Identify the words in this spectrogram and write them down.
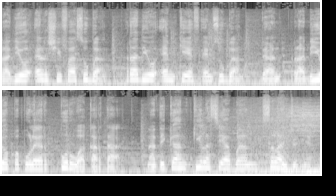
Radio El Shifa Subang, Radio MKFM Subang, dan Radio Populer Purwakarta. Nantikan kilas si abang selanjutnya.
